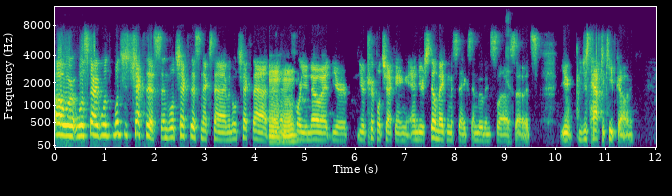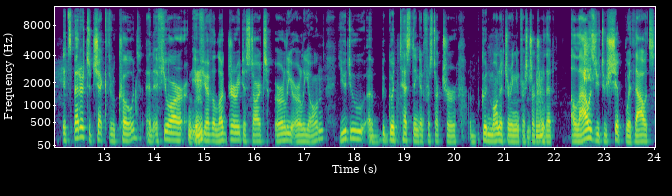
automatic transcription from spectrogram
oh we're, we'll start we'll we'll just check this and we'll check this next time and we'll check that and then Mhm. before you know it you're you're triple checking and you're still making mistakes and moving slow. Yeah. So it's you you just have to keep going. it's better to check through code and if you are Mhm. if you have the luxury to start early early on you do a good testing infrastructure a good monitoring infrastructure Mhm. that allows you to ship without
